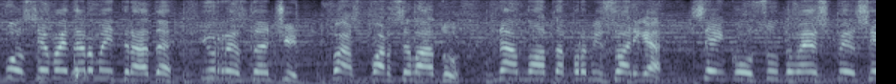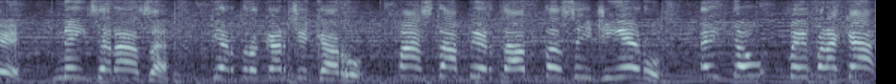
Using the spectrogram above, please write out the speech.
Você vai dar uma entrada e o restante faz parcelado na nota promissória, sem consulta no SPC, nem Serasa. Quer trocar de carro, mas tá apertado, tá sem dinheiro? Então vem pra cá,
